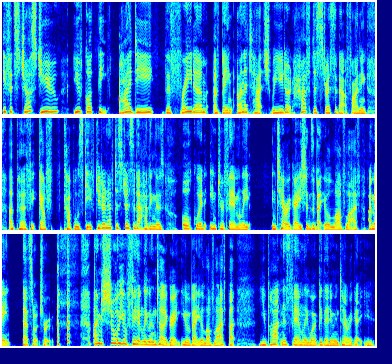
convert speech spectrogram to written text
if it's just you, you've got the idea, the freedom of being unattached, where you don't have to stress about finding a perfect couple's gift. You don't have to stress about having those awkward interfamily interrogations about your love life. I mean, that's not true. I'm sure your family will interrogate you about your love life, but your partner's family won't be there to interrogate you.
